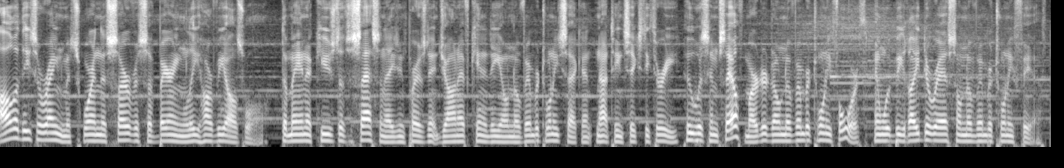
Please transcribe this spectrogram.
All of these arrangements were in the service of burying Lee Harvey Oswald, the man accused of assassinating President John F. Kennedy on November 22, 1963, who was himself murdered on November 24th and would be laid to rest on November 25th.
